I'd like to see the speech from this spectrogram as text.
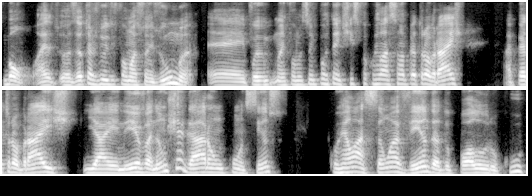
Bom, as, as, outras duas informações, uma é, foi uma informação importantíssima com relação à Petrobras. A Petrobras e a Eneva não chegaram a um consenso com relação à venda do Polo Urucu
